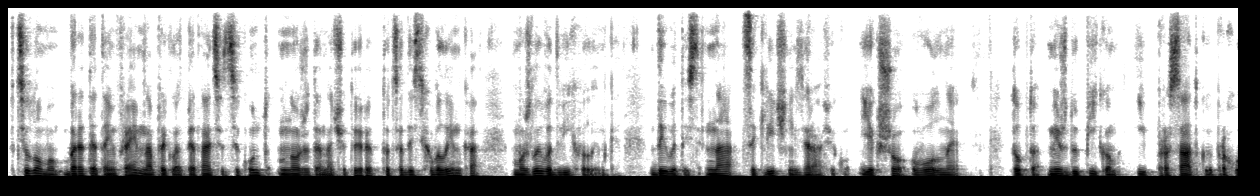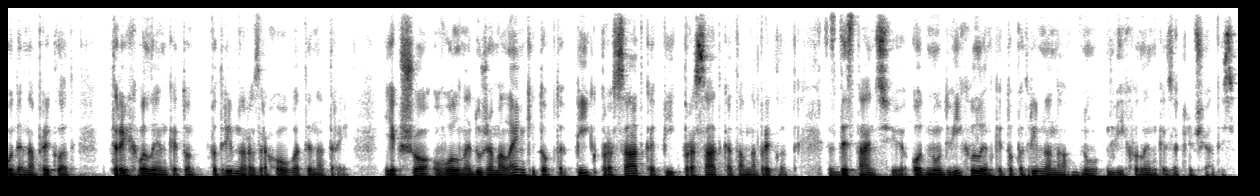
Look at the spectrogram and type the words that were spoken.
В цілому берете таймфрейм, наприклад, 15 секунд, множите на 4, то це десь хвилинка, можливо, 2 хвилинки. Дивитесь на циклічність графіку. Якщо волни Тобто між піком і просадкою проходить, наприклад, 3 хвилинки, то потрібно розраховувати на 3. Якщо волни дуже маленькі, тобто пік, просадка, пік, просадка, там, наприклад, з дистанцією 1-2 хвилинки, то потрібно на 1-2 хвилинки заключатись.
